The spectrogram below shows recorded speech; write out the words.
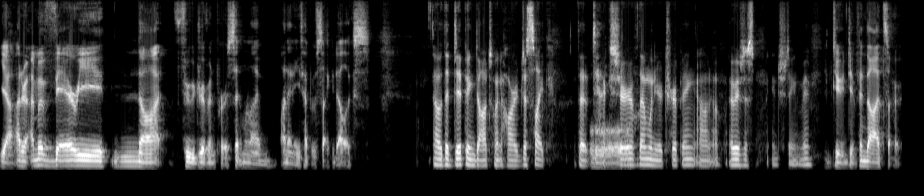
Yeah, I don't. Know. I'm a very not food driven person when I'm on any type of psychedelics. oh the Dippin' Dots went hard just like the texture Oh. of them when you're tripping i don't know it was just interesting to me Dude, Dippin' Dots are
